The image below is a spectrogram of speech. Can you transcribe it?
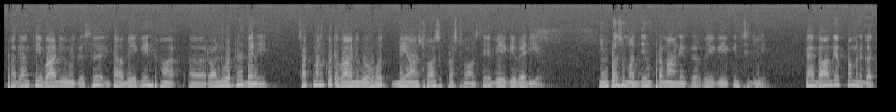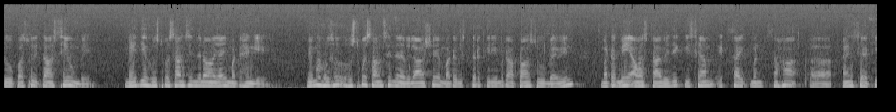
පරයන්කේ වාඩි වූ විගස ඊතා වේගෙන් රළුවට දැනේ. සක්මන් කොට වාඩි වූහොත් මේ ආශ්වාස ප්‍රශ්වාසයේ වේගය වැඩිය. ඉන්පසු මධ්‍යම ප්‍රමාණයක වේගයකින් සිදුවේ. පැය භාගයක් පමණ ගත වූ පසු ඊතා සියුම් වේ. මේදී හුස්ම සංසිඳනවා යයි මට හැඟේ. මෙම හුස්ම සංසිඳන විලාසය මට විස්තර කිරීමට අපහසු වූ බැවින් මට මේ අවස්ථාවේදී කිසියම් එක්සයිට්මන්ට් සහ ඇන්සයිටි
